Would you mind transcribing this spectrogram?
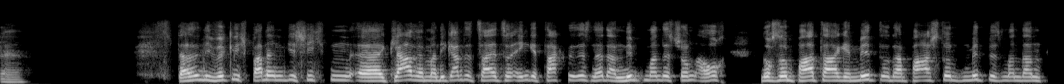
Ja. Da sind die wirklich spannenden Geschichten. Äh, klar, wenn man die ganze Zeit so eng getaktet ist, ne, dann nimmt man das schon auch noch so ein paar Tage mit oder ein paar Stunden mit, bis man dann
